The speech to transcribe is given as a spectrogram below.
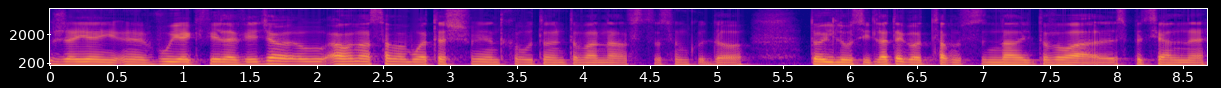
że jej y, wujek wiele wiedział, a ona sama była też wyjątkowo utalentowana w stosunku do, do iluzji. Dlatego tam znajdowała specjalne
